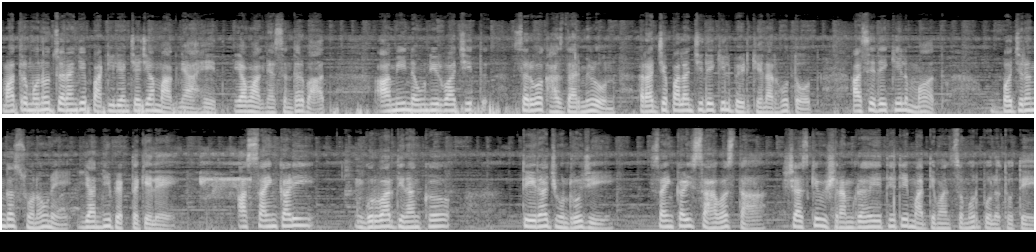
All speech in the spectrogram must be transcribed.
मात्र मनोज जरांगे पाटील यांच्या ज्या मागण्या आहेत या मागण्यासंदर्भात आम्ही नवनिर्वाचित सर्व खासदार मिळून राज्यपालांची देखील भेट घेणार होतो असे देखील मत बजरंग सोनवणे यांनी व्यक्त केले. आज सायंकाळी गुरुवार दिनांक तेरा जून रोजी सायंकाळी सहा वाजता शासकीय विश्रामगृह येथे ते माध्यमांसमोर बोलत होते.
